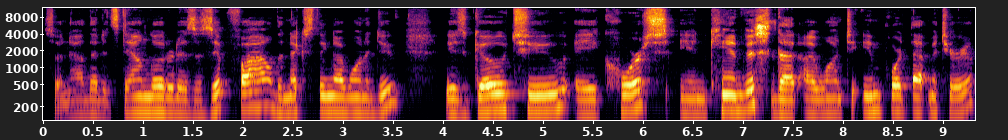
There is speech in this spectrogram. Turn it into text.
So now that it's downloaded as a zip file, the next thing I want to do is go to a course in Canvas that I want to import that material.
